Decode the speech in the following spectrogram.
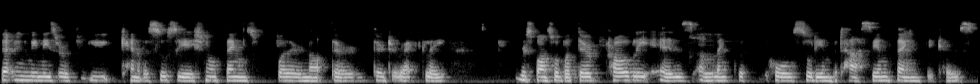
That I mean, these are kind of associational things, whether or not they're they're directly responsible, but there probably is a link with the whole sodium potassium thing because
